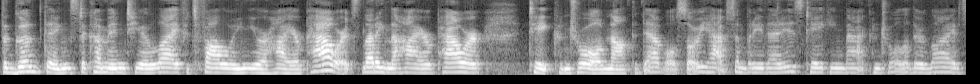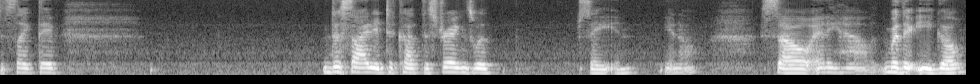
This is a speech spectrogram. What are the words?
the good things to come into your life. It's following your higher power. It's letting the higher power take control, not the devil. So you have somebody that is taking back control of their lives. It's like they've decided to cut the strings with Satan, you know. So anyhow, with their ego.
